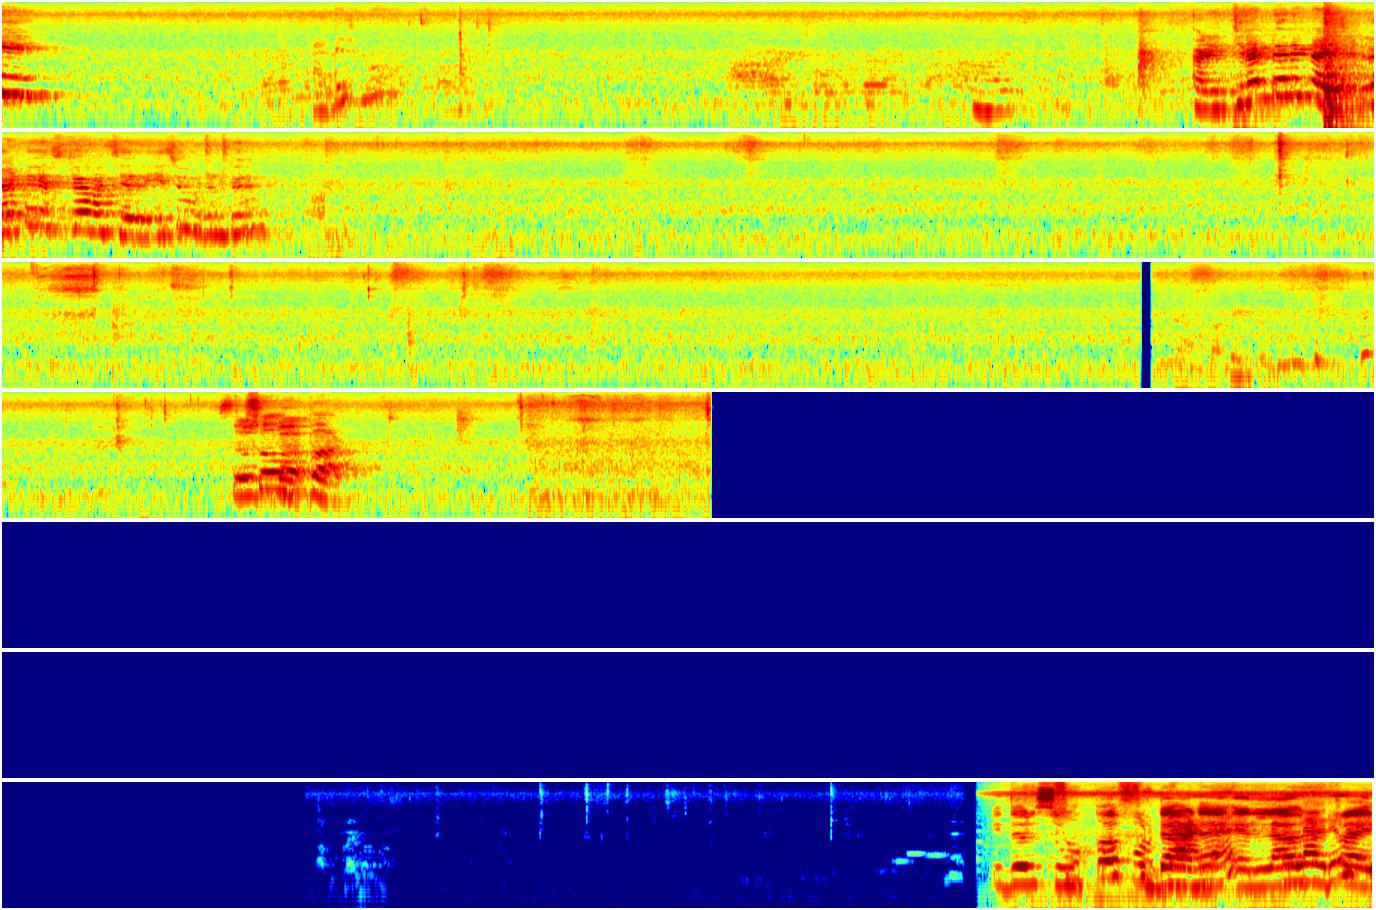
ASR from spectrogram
കഴിച്ചിട്ടുണ്ടേരും കഴിച്ചിട്ട് ടേസ്റ്റ് ആണ്. ചെറിയ ചൂടുണ്ട്. സൂപ്പർ ഇതൊരു സൂപ്പർ ഫുഡാണ് എല്ലാവരും ട്രൈ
